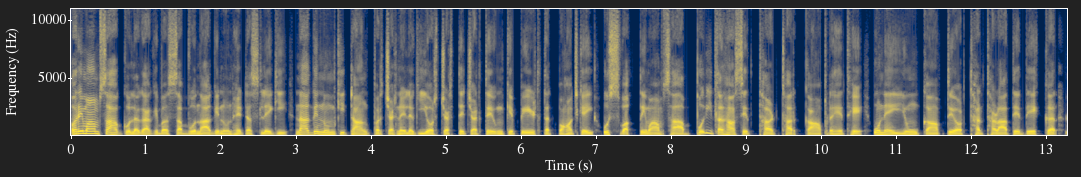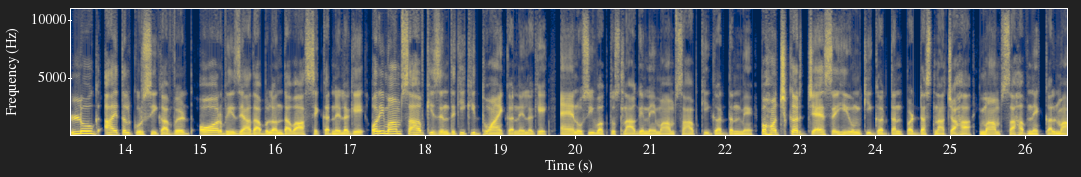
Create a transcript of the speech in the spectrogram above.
और इमाम साहब को लगा कि बस सब वो नागिन उन्हें टस लेगी। नागिन उनकी टांग पर चढ़ने लगी और चढ़ते चढ़ते उनके पेट तक पहुँच गई। उस वक्त इमाम साहब बुरी तरह से थर थर काँप रहे थे। उन्हें यूँ कांपते और थरथड़ाते देखकर लोग आयतल कुर्सी का विरद और भी ज़्यादा बुलंद आवाज़ से करने लगे और इमाम साहब की ज़िंदगी की दुआएँ करने लगे। एन उसी वक्त उस नागिन ने इमाम साहब की गर्दन में पहुंचकर जैसे ही उनकी गर्दन पर डसना चाहा, इमाम साहब ने कलमा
